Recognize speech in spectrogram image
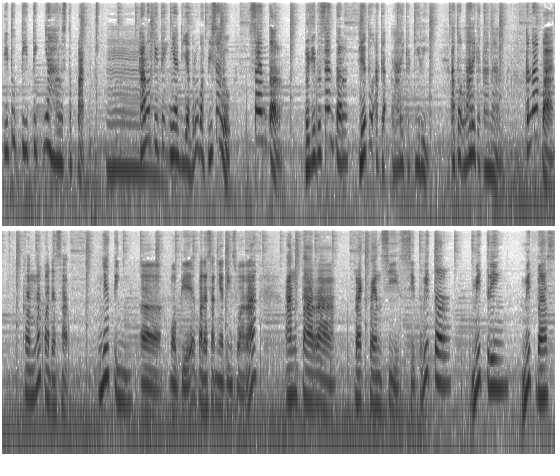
Itu titiknya harus tepat. Hmm. kalau titiknya dia berubah bisa loh. Center. Begitu center dia tuh agak lari ke kiri atau lari ke kanan. Kenapa? Karena pada saat nyeting eh, mobil pada saat nyeting suara antara frekuensi si tweeter metering mid bass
